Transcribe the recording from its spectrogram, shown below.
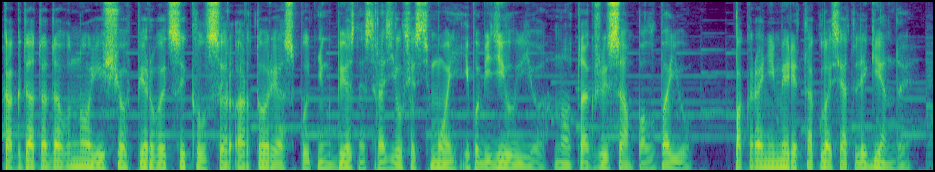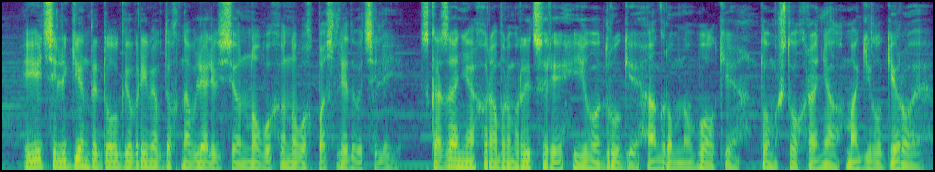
Когда-то давно, еще в первый цикл, сэр Артория, спутник бездны, сразился с тьмой и победил ее, но также и сам пал в бою. По крайней мере, так гласят легенды. И эти легенды долгое время вдохновляли все новых и новых последователей. Сказания о храбром рыцаре и его друге, огромном волке, том, что охранял могилу героя.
